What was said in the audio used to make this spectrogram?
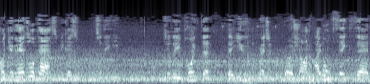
I'll give Hanzal a pass because to the to the point that that you mentioned, uh, Sean, I don't think that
